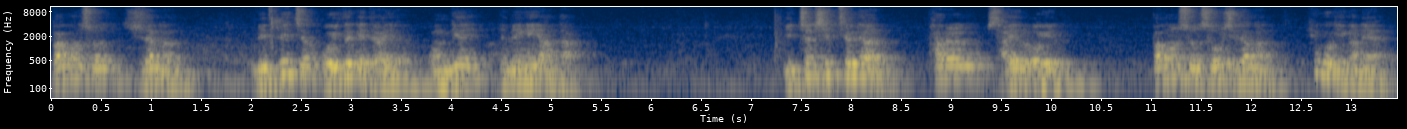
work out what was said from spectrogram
박원순 시장은 밀폐적 고의 등에 대하여 공개 해명해야 한다. 2017년 8월 4일 5일 박원순 서울시장은 휴거 기간에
